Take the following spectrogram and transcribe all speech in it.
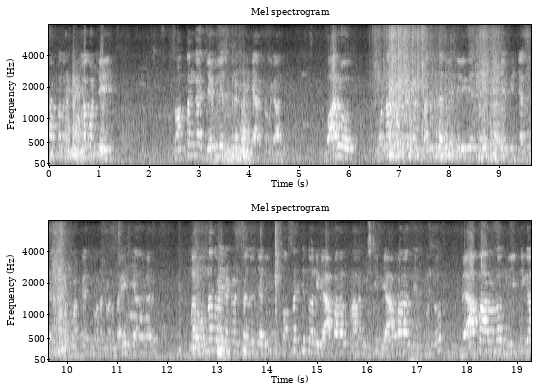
సంపదను కొల్లగొట్టి సొంతంగా జేబులు వేసుకునేటువంటి క్యారెక్టర్లు కాదు. వారు ఉన్నతమైనటువంటి చదువు చదివి తెలుగుదేశం బీజేపీ జనసేన కూటమి అభ్యర్థిగా ఉన్నటువంటి మహేష్ యాదవ్ గారు మరి ఉన్నతమైనటువంటి చదువు చదివి స్వశక్తితోని వ్యాపారాలు ప్రారంభించి వ్యాపారాలు చేసుకుంటూ వ్యాపారంలో నీతిగా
